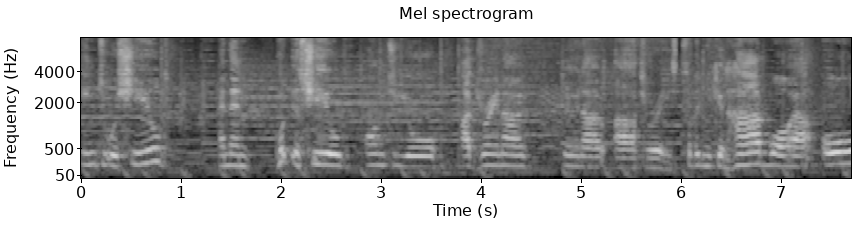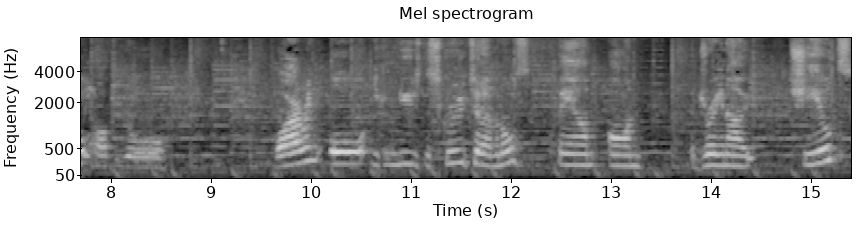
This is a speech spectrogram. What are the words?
into a shield and then put the shield onto your Arduino Uno R3s. So then you can hardwire all of your wiring or you can use the screw terminals found on Arduino shields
